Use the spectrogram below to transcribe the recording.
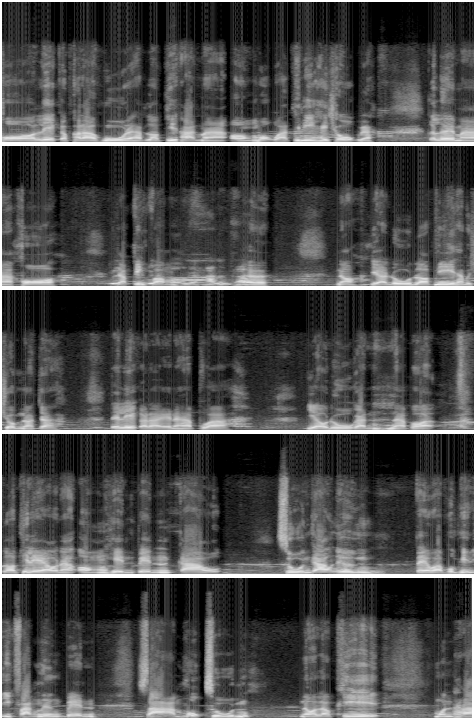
ขอเลขกับพระราหูนะครับ รอบที่ผ่านมาอองบอกว่าที่นี่ให้โชคนะก็เลยมาขอจับปิงปองห้าหนึ่งครับเออ เนาะเดี๋ยวดูรอบนี้ท่านผู้ชมเนาะจะได้เลขอะไรนะครับ ว่า เดี๋ยวดูกันนะเพราะว่ารอบที่แล้วนะอองเห็นเป็นเก้าศูนย์เก้าหนึ่งแต่ว่าผมเห็นอีกฝั่งหนึ่งเป็นสามหกศูนย์เนาะแล้วพี่มนทรา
